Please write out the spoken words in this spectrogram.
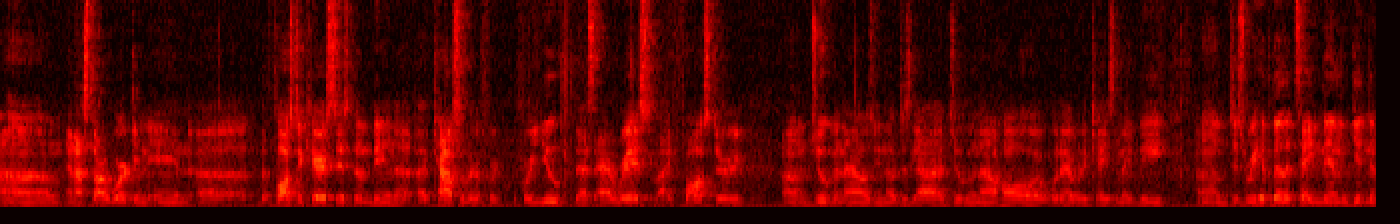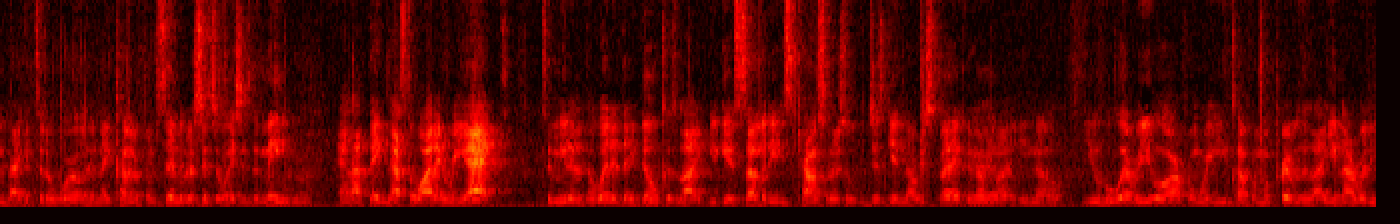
Um, and I started working in uh, the foster care system, being a, a counselor for, for youth that's at risk, like foster, um, juveniles, you know, just got of juvenile hall or whatever the case may be. Um, just rehabilitating them and getting them back into the world, and they coming from similar situations to me. Mhm. And I think that's the why they react to me the, the way that they do, because like you get some of these counselors who just get no respect, and I'm like, you know, you whoever you are from where you come from a privilege, like you're not really,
